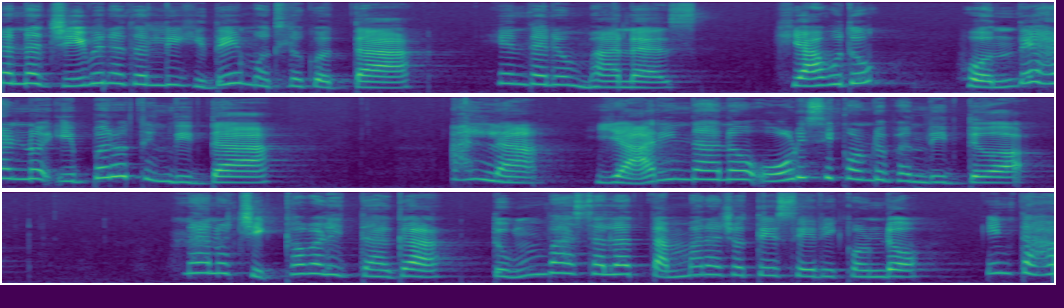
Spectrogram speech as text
ನನ್ನ ಜೀವನದಲ್ಲಿ ಇದೇ ಮೊದಲು ಗೊತ್ತಾ? ಎಂದನು ಮಾನಸ್. ಯಾವುದು? ಒಂದೇ ಹಣ್ಣು ಇಬ್ಬರೂ ತಿಂದಿದ್ದ? ಅಲ್ಲ ಯಾರಿಂದಾನೋ ಓಡಿಸಿಕೊಂಡು ಬಂದಿದ್ದು. ನಾನು ಚಿಕ್ಕವಳಿದ್ದಾಗ ತುಂಬ ಸಲ ತಮ್ಮನ ಜೊತೆ ಸೇರಿಕೊಂಡು ಇಂತಹ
